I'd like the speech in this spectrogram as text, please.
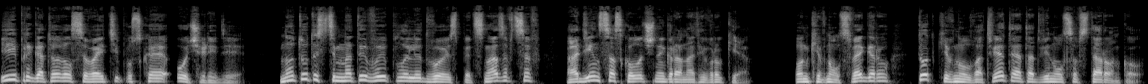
и приготовился войти, пуская очереди. Но тут из темноты выплыли двое спецназовцев, один со сколочной гранатой в руке. Он кивнул Свегеру, тот кивнул в ответ и отодвинулся в сторонку.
